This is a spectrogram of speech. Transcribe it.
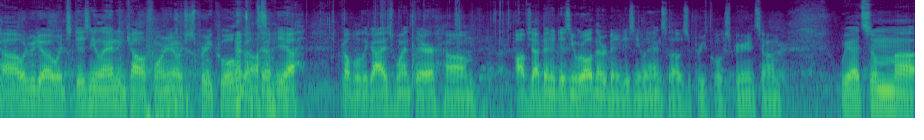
uh, what did we do? I went to Disneyland in California, which is pretty cool. That's Got to- awesome. yeah, a couple of the guys went there. Um, obviously, I've been to Disney World, never been to Disneyland, so that was a pretty cool experience. Um, we had some uh,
